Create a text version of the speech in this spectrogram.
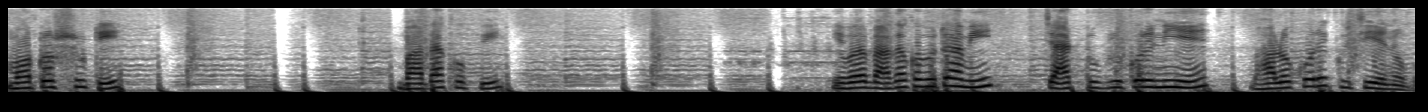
মটরশুঁটি, বাঁধাকপি। এবার বাঁধাকপিটা আমি চার টুকরো করে নিয়ে ভালো করে কুচিয়ে নেব।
